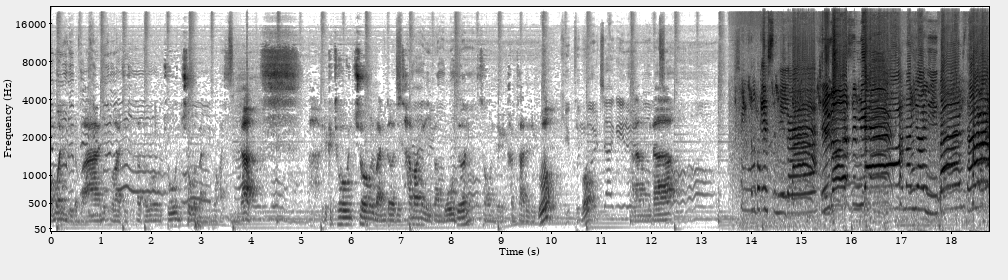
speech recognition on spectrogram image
어머님들도 많이 도와주셔서 너무 좋은 추억을 만든 것 같습니다. 아, 이렇게 좋은 추억을 만들어준 3학년 2반 모든 구성원들에게 감사드리고 그리고 사랑합니다. 행복했습니다. 즐거웠습니다. 3학년 2반 사랑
